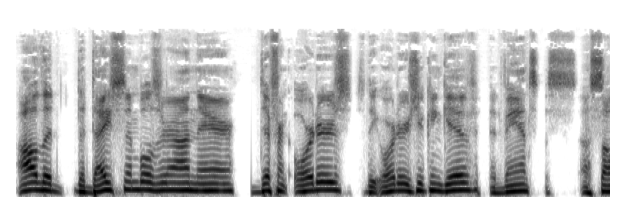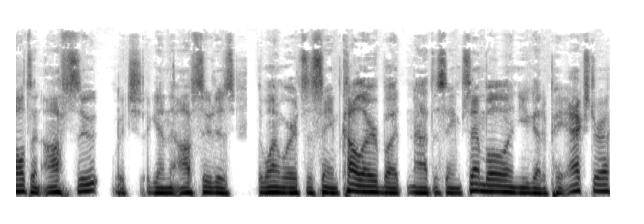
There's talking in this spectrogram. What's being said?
All the, the dice symbols are on there different orders. So the orders you can give, advance, assault, and offsuit, which again, the offsuit is the one where it's the same color, but not the same symbol and you got to pay extra.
